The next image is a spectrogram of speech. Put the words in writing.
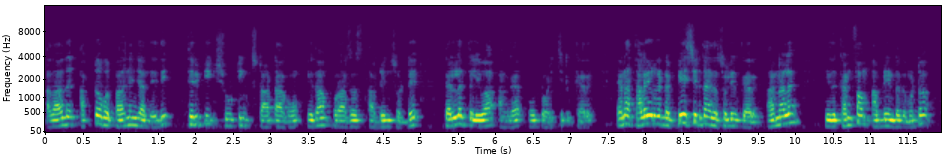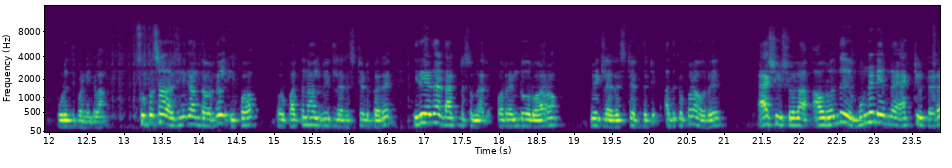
அதாவது அக்டோபர் பதினஞ்சாம் தேதி திருப்பி ஷூட்டிங் ஸ்டார்ட் ஆகும். இதுதான் ப்ராசஸ் அப்படின்னு சொல்லிட்டு தெல்ல தெளிவா அங்க போட்டு உடைச்சிட்டு இருக்காரு. ஏன்னா தலைவர்கிட்ட பேசிட்டு தான் இதை சொல்லியிருக்காரு. அதனால இது கன்ஃபார்ம் அப்படின்றது மட்டும் உறுதி பண்ணிக்கலாம். சூப்பர் ஸ்டார் ரஜினிகாந்த் அவர்கள் இப்போ ஒரு பத்து நாள் வீட்டில் ரெஸ்ட் எடுப்பாரு. இதே தான் டாக்டர் சொன்னார். ஒரு ரெண்டு ஒரு வாரம் வீட்டில் ரெஸ்ட் எடுத்துட்டு அதுக்கப்புறம் அவர் ஆஸ் யூஷுவலா அவர் வந்து முன்னாடி இருந்த ஆக்டிவேட்டட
